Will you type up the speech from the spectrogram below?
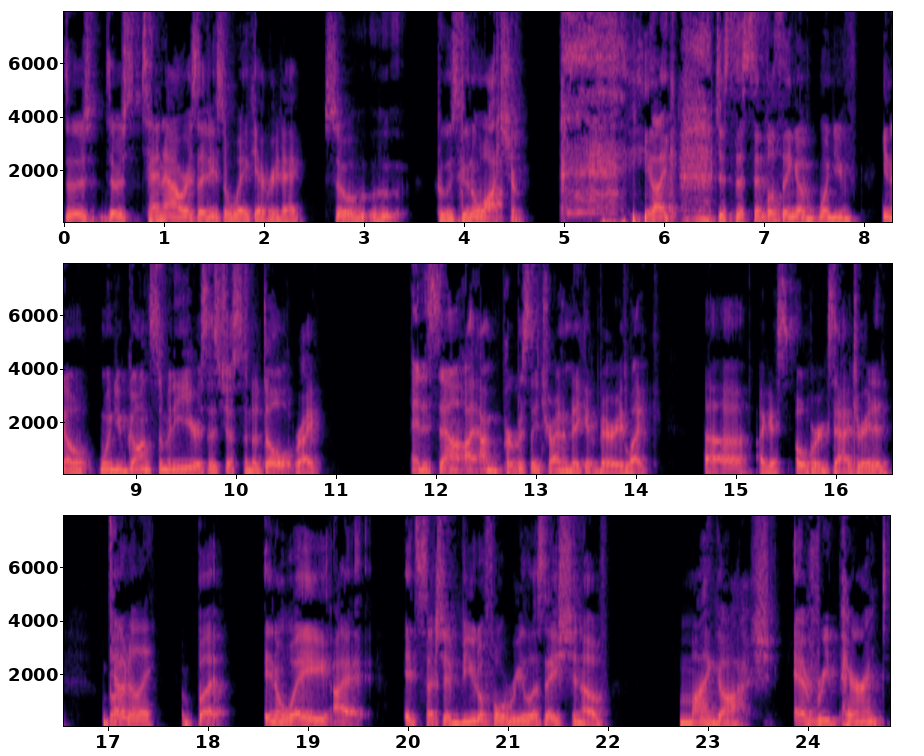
there's there's ten hours that he's awake every day. So who, who's going to watch him? like just the simple thing of when you've, you know, when you've gone so many years as just an adult, right? And it's now I, I'm purposely trying to make it very like, uh, I guess over exaggerated. Totally. But in a way, I, it's such a beautiful realization of, my gosh, every parent,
